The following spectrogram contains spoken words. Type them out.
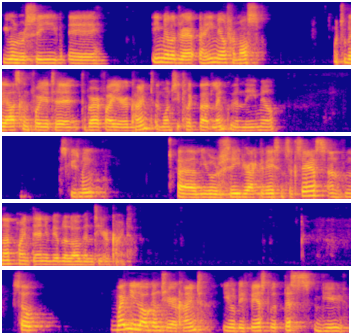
you will receive a email address, an email from us, which will be asking for you to, to verify your account. And once you click that link within the email, excuse me, um, you will receive your activation success, and from that point, then you'll be able to log into your account. So when you log into your account, you'll be faced with this view.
